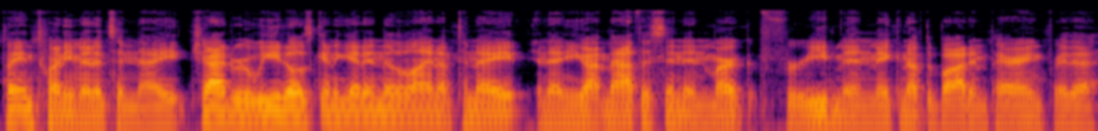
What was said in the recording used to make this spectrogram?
Playing 20 minutes a night. Chad Ruhwedel is going to get into the lineup tonight. And then you got Matheson and Mark Friedman making up the bottom pairing for the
